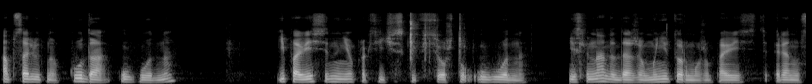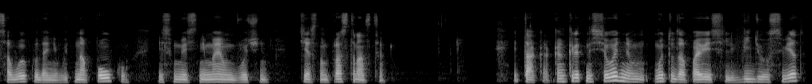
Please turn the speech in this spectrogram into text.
абсолютно куда угодно и повесить на нее практически все, что угодно. Если надо, даже монитор можем повесить рядом с собой куда-нибудь на полку, если мы снимаем в очень тесном пространстве. Итак, а конкретно сегодня мы туда повесили видеосвет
